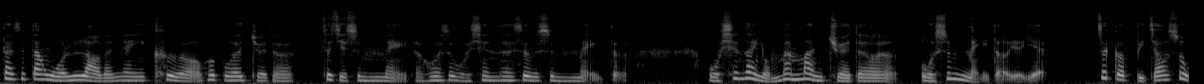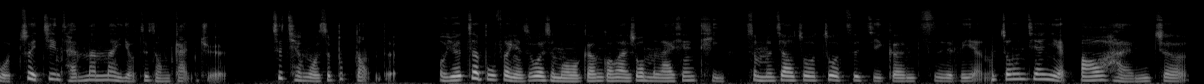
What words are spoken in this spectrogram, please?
但是当我老的那一刻，会不会觉得自己是美的，或者是我现在是不是美的？我现在有慢慢觉得我是美的耶耶，这个比较是我最近才慢慢有这种感觉，之前我是不懂的。我觉得这部分也是为什么我跟广管说，我们来先提什么叫做做自己跟自恋，中间也包含着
